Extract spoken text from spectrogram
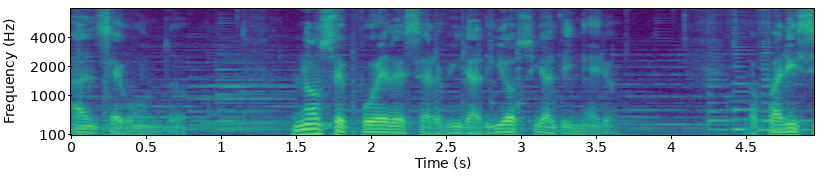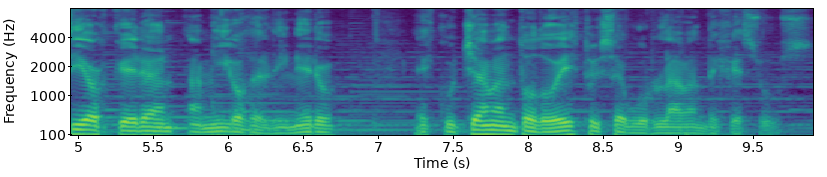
al segundo. No se puede servir a Dios y al dinero. Los fariseos que eran amigos del dinero escuchaban todo esto y se burlaban de Jesús.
